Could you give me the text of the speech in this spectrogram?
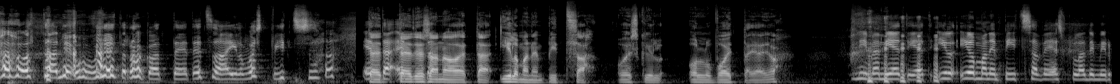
käy ottaa ne uudet rokotteet, että saa ilmasta pizzaa. Tä, että, täytyy että... sanoa, että ilmanen pizza olisi kyllä ollut voittaja jo. Niin mä mietin, että il, ilmanen pizza vs. Vladimir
